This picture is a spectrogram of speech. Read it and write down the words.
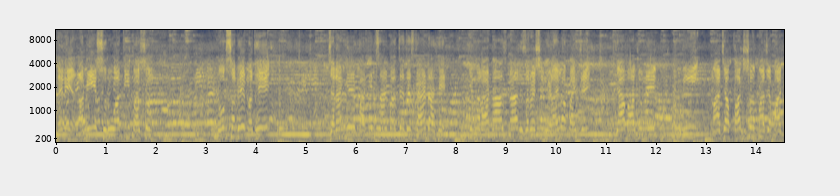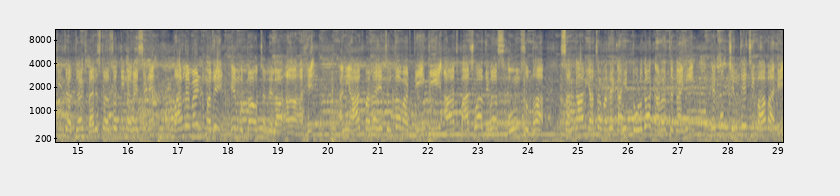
नाही नाही आम्ही सुरुवातीपासून लोकसभेमध्ये जरांगे पाटील साहेबांचं जे स्टँड आहे की मराठाजना रिझर्वेशन मिळायला पाहिजे. त्या बाजूने मी माझा पक्ष माझ्या पार्टीचे अध्यक्ष बॅरिस्टर असदुद्दीन अवैसीने पार्लमेंटमध्ये हे मुद्दा उचललेला आहे. आणि आज मला हे चिंता वाटते की आज पाचवा दिवस होऊन सुद्धा सरकार याच्यामध्ये काही तोडगा काढत नाही हे खूप चिंतेची बाब आहे.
